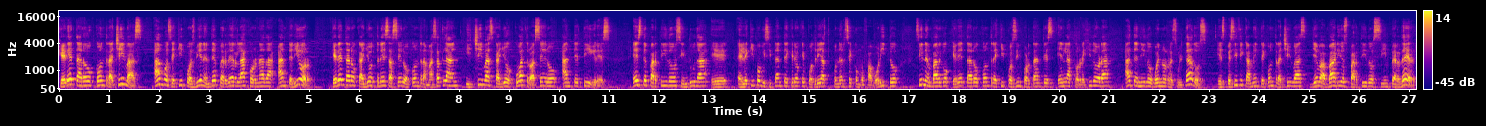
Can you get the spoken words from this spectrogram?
Querétaro contra Chivas. Ambos equipos vienen de perder la jornada anterior. Querétaro cayó 3 a 0 contra Mazatlán y Chivas cayó 4 a 0 ante Tigres. Este partido sin duda eh, el equipo visitante creo que podría ponerse como favorito. Sin embargo Querétaro contra equipos importantes en la corregidora ha tenido buenos resultados. Específicamente contra Chivas lleva varios partidos sin perder.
